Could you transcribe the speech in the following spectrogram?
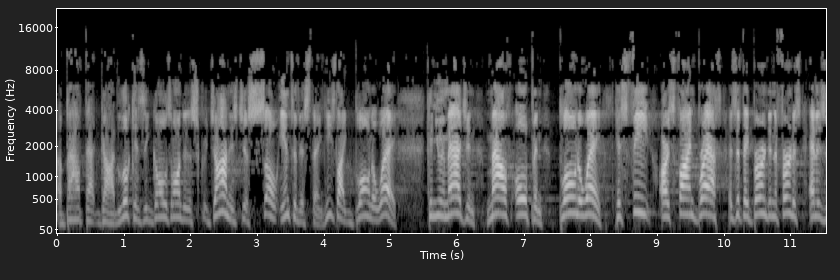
about that God. Look as he goes on to the. John is just so into this thing. He's like blown away. Can you imagine? Mouth open, blown away. His feet are as fine brass as if they burned in the furnace. And his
